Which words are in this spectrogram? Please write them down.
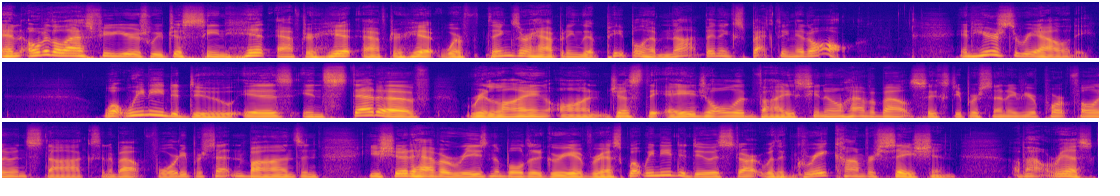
And over the last few years, we've just seen hit after hit after hit where things are happening that people have not been expecting at all. And here's the reality what we need to do is instead of relying on just the age old advice, you know, have about 60% of your portfolio in stocks and about 40% in bonds, and you should have a reasonable degree of risk. What we need to do is start with a great conversation about risk.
